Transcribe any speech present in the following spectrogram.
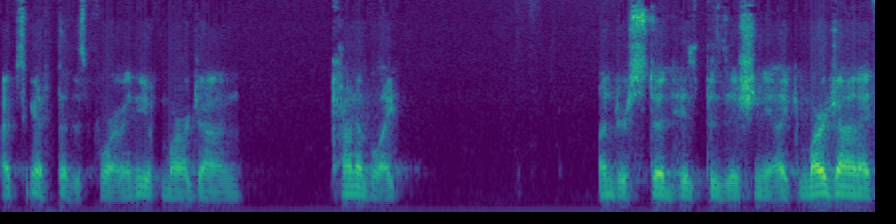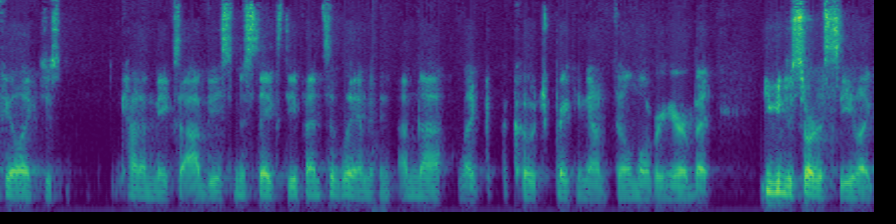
I think I've said this before. I mean, I think if MarJon kind of like understood his positioning, like MarJon, I feel like just kind of makes obvious mistakes defensively. I mean, I'm not like a coach breaking down film over here, but you can just sort of see like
